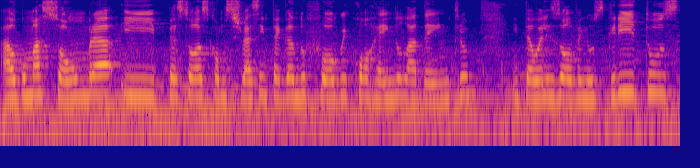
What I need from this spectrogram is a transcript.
alguma sombra e pessoas como se estivessem pegando fogo e correndo lá dentro. Então eles ouvem os gritos,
